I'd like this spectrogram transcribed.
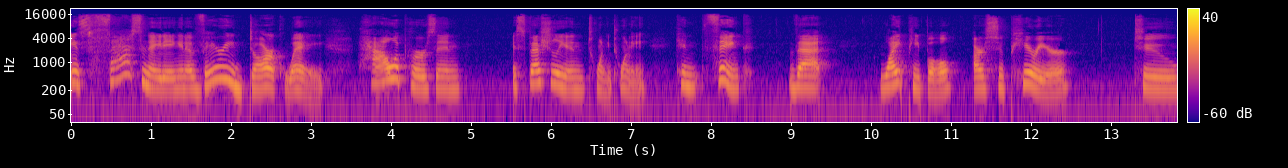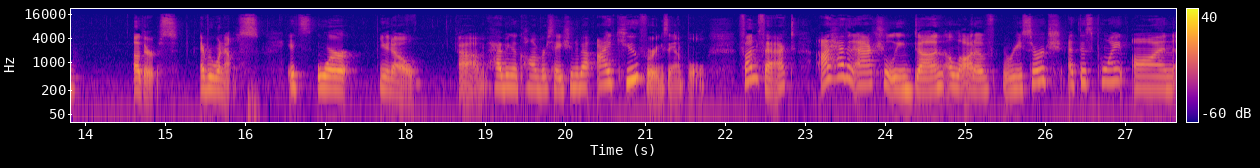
it's fascinating in a very dark way how a person, especially in 2020, can think that white people are superior to others, everyone else. It's, or, you know, um, having a conversation about IQ, for example. Fun fact I haven't actually done a lot of research at this point on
